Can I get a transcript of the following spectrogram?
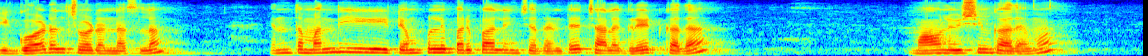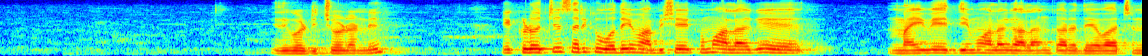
ఈ గోడలు చూడండి అసలు. ఎంతమంది ఈ టెంపుల్ని పరిపాలించారంటే చాలా గ్రేట్ కదా? మామూలు విషయం కాదేమో? ఇదిగోటి చూడండి. ఇక్కడ వచ్చేసరికి ఉదయం అభిషేకము అలాగే నైవేద్యము అలాగే అలంకార దేవార్చన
